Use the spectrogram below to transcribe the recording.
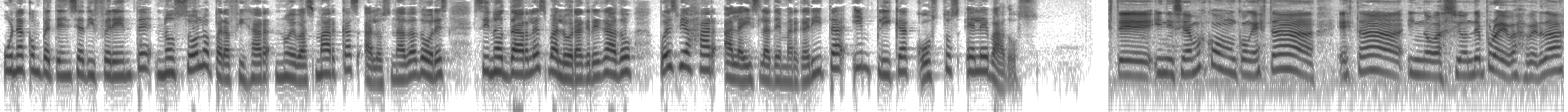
Una competencia diferente no solo para fijar nuevas marcas a los nadadores, sino darles valor agregado, pues viajar a la isla de Margarita implica costos elevados. Este, iniciamos con, con esta, esta, innovación de pruebas, ¿verdad?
